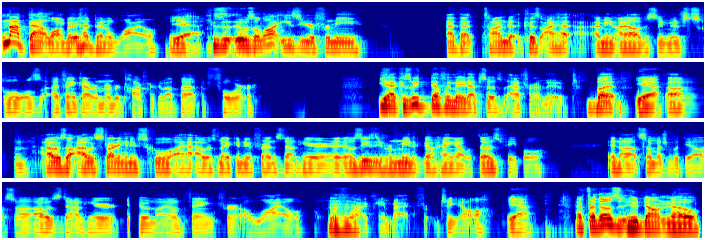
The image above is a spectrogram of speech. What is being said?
not that long, but it had been a while. yeah. because it was a lot easier for me at that time to because I had I mean I obviously moved schools. I think I remember talking about that before. Yeah, because we definitely made episodes after I moved, but Yeah. um, I was I was starting a new school. I, I was making new friends down here, and it was easy for me to go hang out with those people, and not so much with y'all. So I was down here doing my own thing for a while before I came back for, to y'all. Yeah. And for those who don't know,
